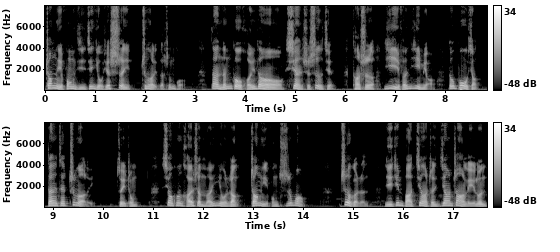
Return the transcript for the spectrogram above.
张一峰已经有些适应这里的生活，但能够回到现实世界，他是一分一秒都不想。待在这里，最终，肖坤还是没有让张一峰失望。这个人已经把价值压榨理论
